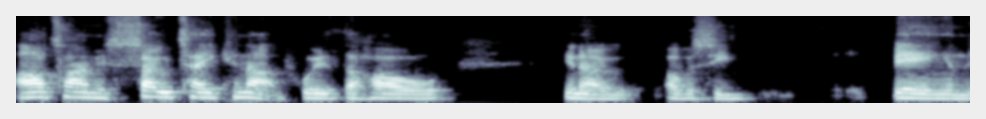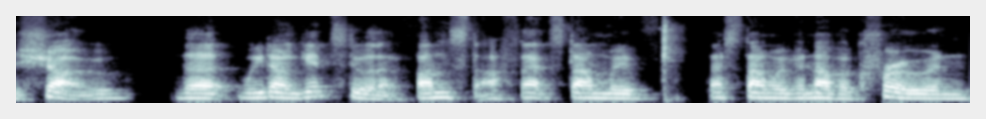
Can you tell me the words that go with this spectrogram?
our time is so taken up with the whole, you know, obviously being in the show that we don't get to do all that fun stuff. That's done with that's done with another crew and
